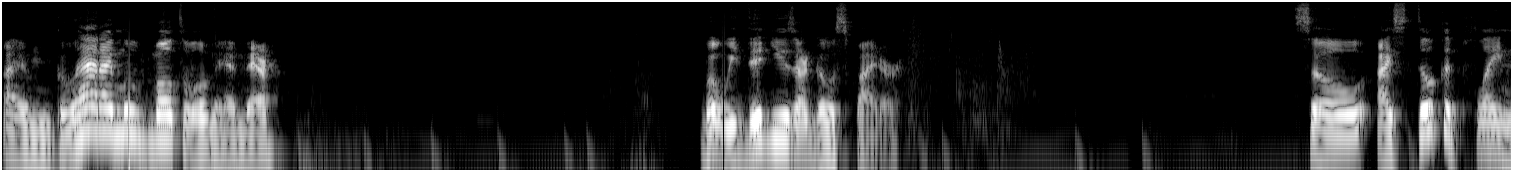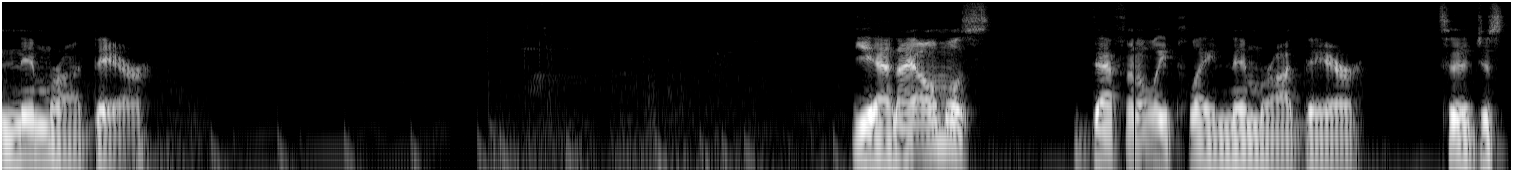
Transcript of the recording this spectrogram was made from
I am glad I moved multiple man there. But we did use our Ghost Spider. So I still could play Nimrod there. Yeah, and I almost definitely play Nimrod there to just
